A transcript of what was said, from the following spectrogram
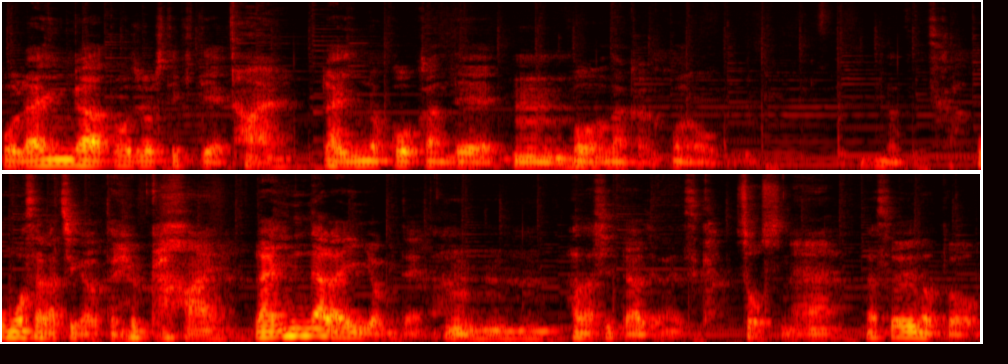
こう LINE が登場してきてはい。LINE の交換でうん。こうなんかこの重さが違うというかはい。LINE ならいいよみたいなうんうんうん。話ってあるじゃないですかそうですね。そういうのと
